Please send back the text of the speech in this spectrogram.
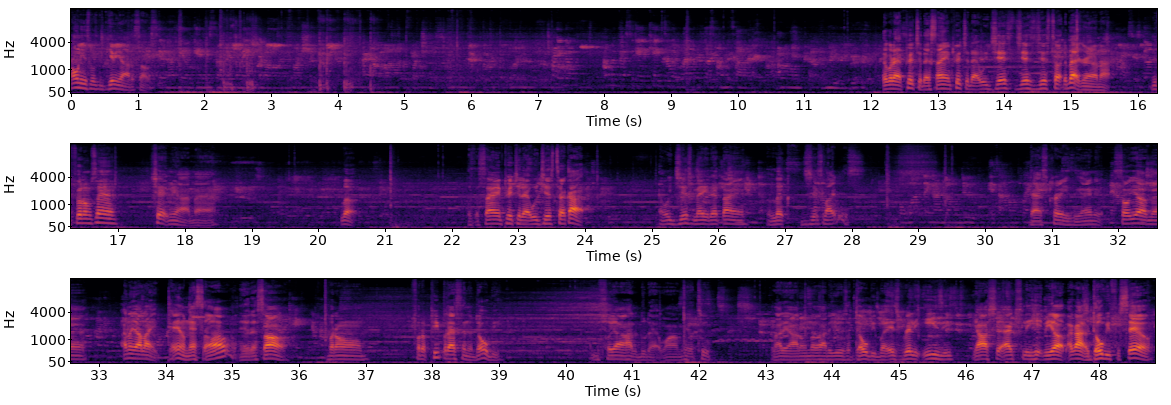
I only supposed to be giving y'all the sauce. Look at that picture, that same picture that we just, just, just took the background out. You feel what I'm saying? Check me out, man. Look. It's the same picture that we just took out. And we just made that thing look just like this. That's crazy, ain't it? So yeah, man. I know y'all like, damn, that's all? Yeah, that's all. But um for the people that's in Adobe, I'm gonna show y'all how to do that while I'm here too. A lot of y'all don't know how to use Adobe, but it's really easy. Y'all should actually hit me up. I got Adobe for sale.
